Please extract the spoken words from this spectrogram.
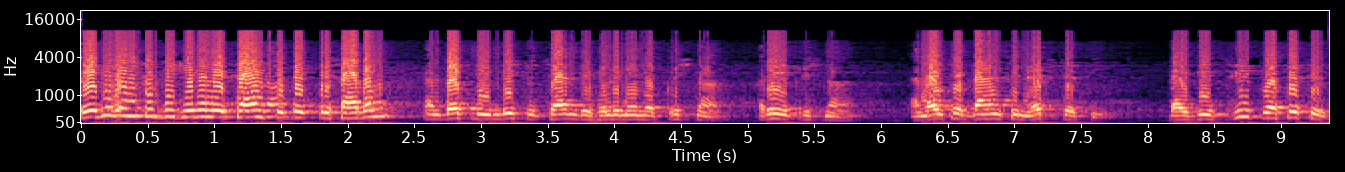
Everyone should be given a chance to take prasadam and thus be induced to chant the holy name of Krishna, Hare Krishna, and also dance in ecstasy. By these three processes,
